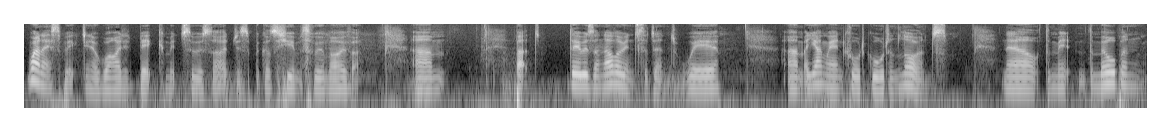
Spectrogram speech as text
one aspect. You know, why did Beck commit suicide? Just because Hume threw him over. Um, but there was another incident where um, a young man called Gordon Lawrence. Now, the, Me- the Melbourne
